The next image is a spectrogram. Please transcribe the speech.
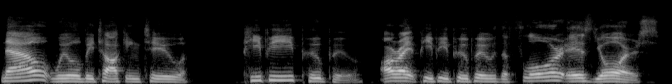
Now we will be talking to Pee Pee Poo Poo. All right, Pee Pee Poo Poo, the floor is yours.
